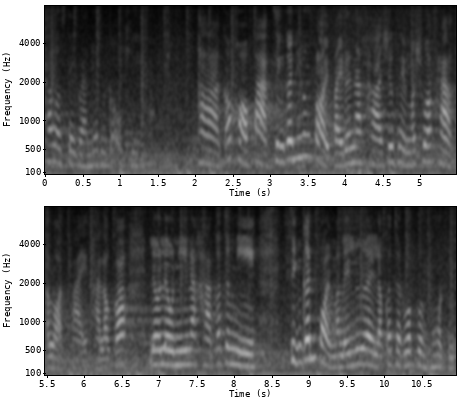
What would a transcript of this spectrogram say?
ถ้าเรา stay grounded มันก็โอเคค่ะ ค่ะก็ขอฝากซิงเกิลที่เพิ่งปล่อยไปด้วยนะคะ ชื่อเพลงว่าชั่วคราวตลอดไปค่ะ แล้วก็เร็วๆนี้นะคะก็จะมีซิงเกิลปล่อยมาเรื่อยๆ แล้วก็จะรวบรวมทั้งหมดเป็น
